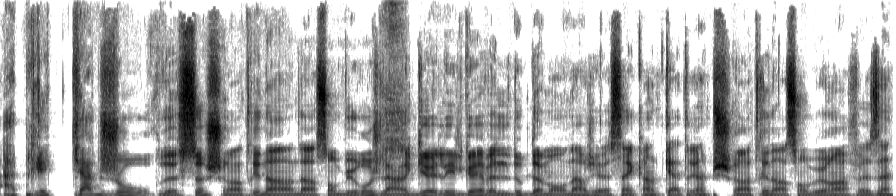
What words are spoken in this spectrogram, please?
après quatre jours de ça, je suis rentré dans, dans son bureau, je l'ai engueulé. Le gars, il avait le double de mon âge, il avait 54 ans, puis je suis rentré dans son bureau en faisant,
